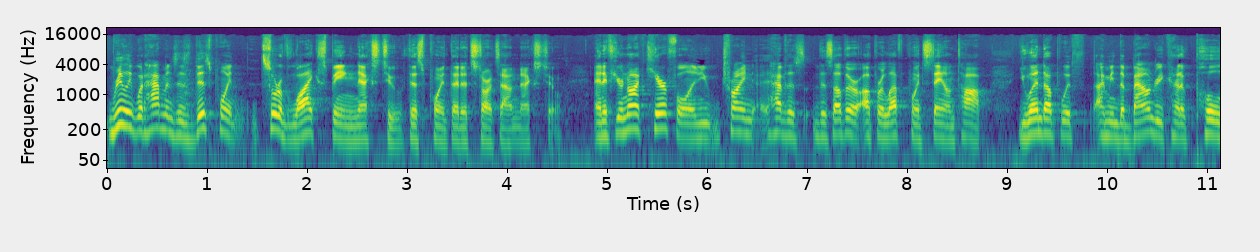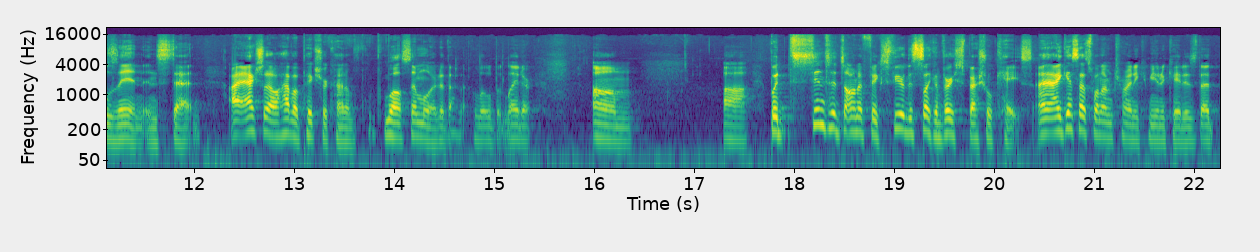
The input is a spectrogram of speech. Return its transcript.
really what happens is this point sort of likes being next to this point that it starts out next to. And if you're not careful and you try and have this, this other upper left point stay on top, you end up with, I mean, the boundary kind of pulls in instead. I actually, I'll have a picture kind of, well, similar to that a little bit later. Um, uh, but since it's on a fixed sphere, this is like a very special case. And I guess that's what I'm trying to communicate is that,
